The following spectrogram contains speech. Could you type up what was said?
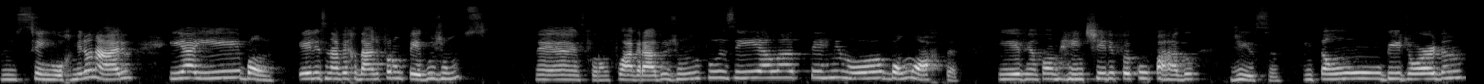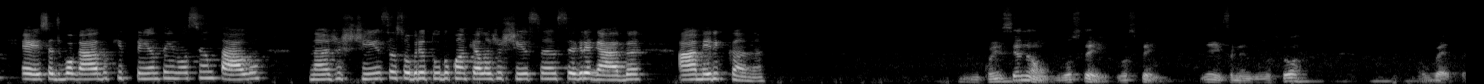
um senhor milionário. E aí, bom, eles na verdade foram pegos juntos, né? Foram flagrados juntos e ela terminou bom morta. E eventualmente ele foi culpado disso. Então o B. Jordan é esse advogado que tenta inocentá-lo na justiça, sobretudo com aquela justiça segregada a americana. Não conhecia, não. Gostei, gostei. E aí, Fernando, gostou? O Beta.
